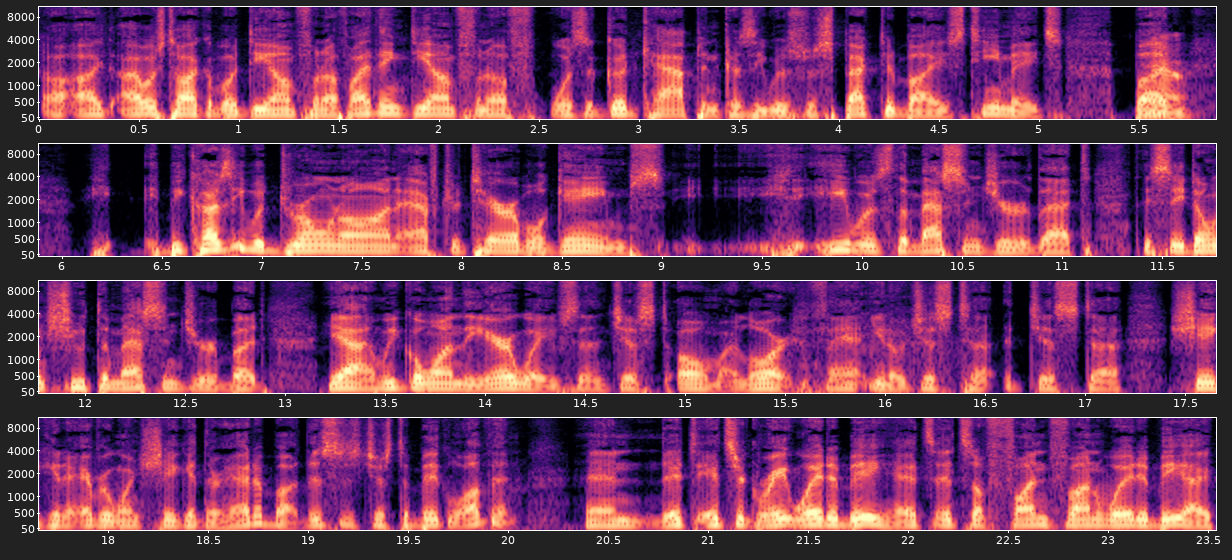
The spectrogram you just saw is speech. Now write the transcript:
uh, I, I was talking about Dion Phaneuf. I think Dion Phaneuf was a good captain because he was respected by his teammates, but Yeah. he, because he would drone on after terrible games. He, was the messenger that they say don't shoot the messenger, but yeah, and we go on the airwaves and just oh my lord, fan, you know, just uh, just uh, shaking everyone shaking their head about this is just a big loving, and it, it's a great way to be. It's it's a fun fun way to be. I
